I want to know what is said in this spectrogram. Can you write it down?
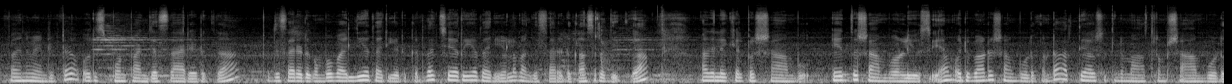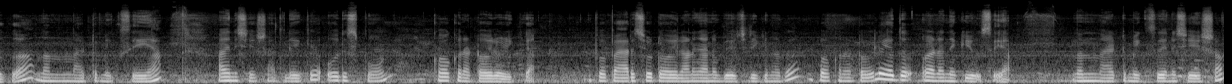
അപ്പോൾ അതിന് വേണ്ടിയിട്ട് ഒരു സ്പൂൺ പഞ്ചസാര എടുക്കുക. പഞ്ചസാര എടുക്കുമ്പോൾ വലിയ തരി എടുക്കരുത്. ചെറിയ തരിയുള്ള പഞ്ചസാര എടുക്കാൻ ശ്രദ്ധിക്കുക. അതിലേക്ക് അല്പം ഷാമ്പു. ഏത് ഷാമ്പു വേണമെങ്കിലും യൂസ് ചെയ്യാം? ഒരുപാട് ഷാമ്പു എടുക്കേണ്ട. അത്യാവശ്യത്തിന് മാത്രം ഷാമ്പു എടുക്കുക. നന്നായിട്ട് മിക്സ് ചെയ്യാം അതിനുശേഷം അതിലേക്ക് ഒരു സ്പൂൺ കോക്കനട്ട് ഓയിൽ ഒഴിക്കുക. ഇപ്പോൾ പാരച്യൂട്ട് ഓയിലാണ് ഞാൻ ഉപയോഗിച്ചിരിക്കുന്നത്. കോക്കനട്ട് ഓയിൽ ഏത് വേണമെങ്കിൽ നിങ്ങൾക്ക് യൂസ് ചെയ്യാം. നന്നായിട്ട് മിക്സ് ചെയ്തതിന് ശേഷം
